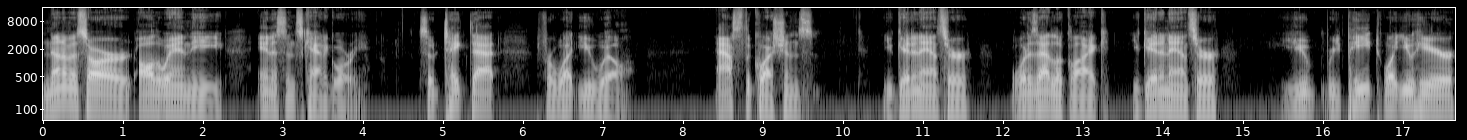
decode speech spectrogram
None of us are all the way in the innocence category. So take that for what you will. Ask the questions. You get an answer. What does that look like? You get an answer. You repeat what you hear,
